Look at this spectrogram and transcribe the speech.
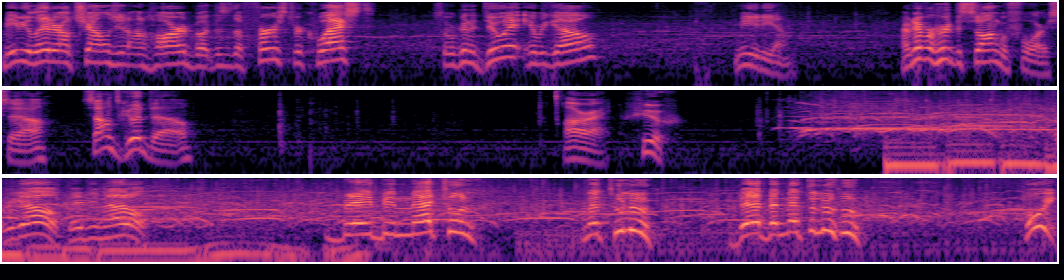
maybe later I'll challenge it on hard, but this is the first request. So we're gonna do it. Here we go. Medium. I've never heard the song before, so sounds good though. All right. Phew. Here we go. Baby metal. Baby metal. Metulu. Baby metalu. Hoi.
